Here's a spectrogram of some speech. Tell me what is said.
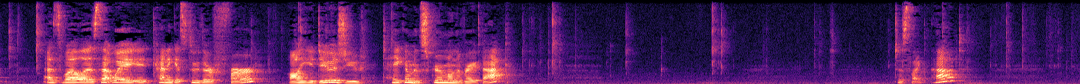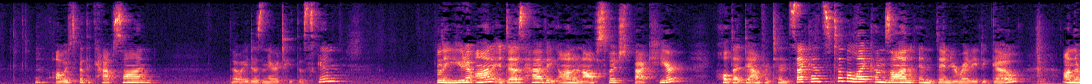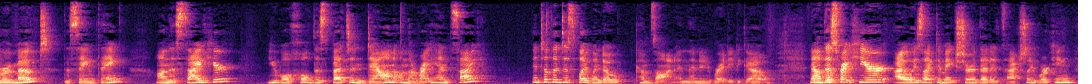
as well as that way it kind of gets through their fur. All you do is you take them and screw them on the very back. Just like that. Always put the caps on, that way it doesn't irritate the skin. From the unit on, it does have a on and off switch back here. Hold that down for 10 seconds till the light comes on and then you're ready to go. On the remote, the same thing. On the side here, you will hold this button down on the right hand side until the display window comes on and then you're ready to go. Now this right here, I always like to make sure that it's actually working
